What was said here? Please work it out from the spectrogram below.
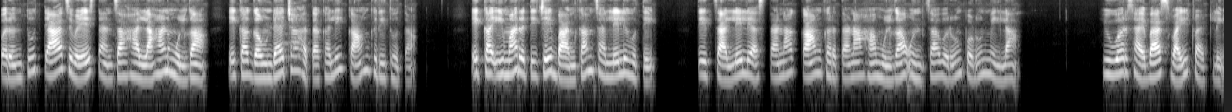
परंतु त्याच वेळेस त्यांचा हा लहान मुलगा एका गौंड्याच्या हाताखाली काम करीत होता. एका इमारतीचे बांधकाम चाललेले होते. ते चाललेले असताना काम करताना हा मुलगा उंचावरून पडून मेला. ह्युवर साहेबास वाईट वाटले.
